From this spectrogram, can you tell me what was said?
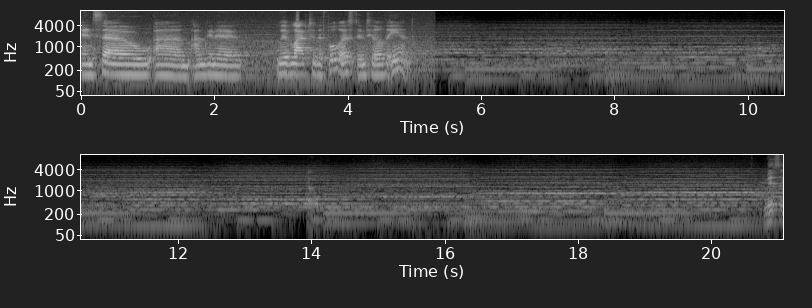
And so um, I'm gonna live life to the fullest until the end. Missy.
